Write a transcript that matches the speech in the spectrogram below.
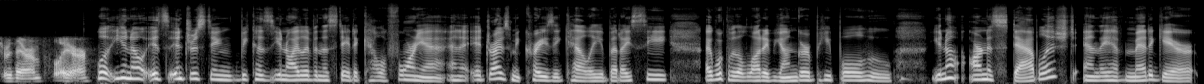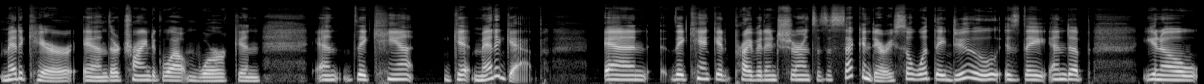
through their employer. Well, you know, it's interesting because, you know, I live in the state of California and it drives me crazy, Kelly, but I see, I work with a lot of younger people who, you know, aren't established and they have Medicare, Medicare and they're trying to go out and work and and they can't get Medigap and they can't get private insurance as a secondary. So what they do is they end up, you know,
